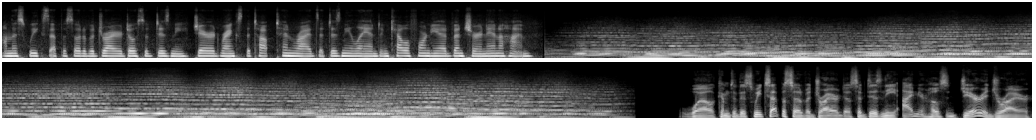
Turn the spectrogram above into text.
On this week's episode of A Dryer Dose of Disney, Jared ranks the top 10 rides at Disneyland and California Adventure in Anaheim. Welcome to this week's episode of A Dryer Dose of Disney. I'm your host, Jared Dryer.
